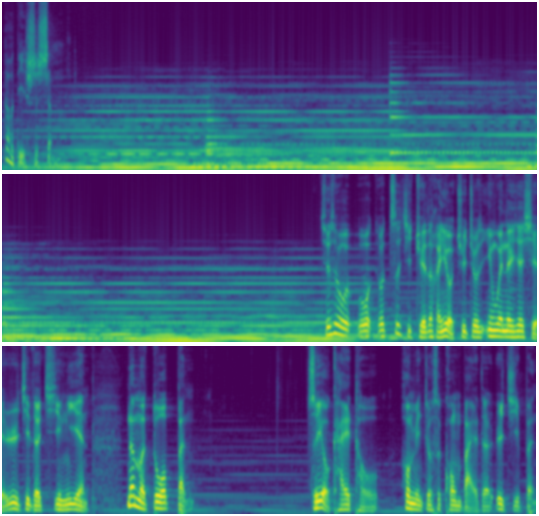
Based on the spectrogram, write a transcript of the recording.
到底是什么。其实我我我自己觉得很有趣，就是因为那些写日记的经验，那么多本只有开头，后面就是空白的日记本，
